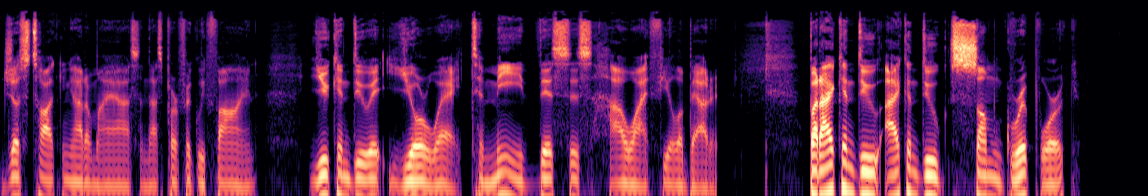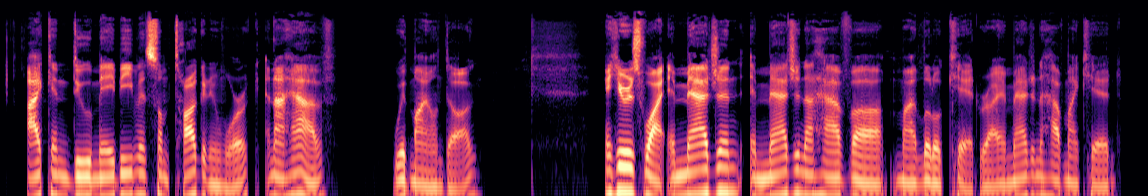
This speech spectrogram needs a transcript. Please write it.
just talking out of my ass and that's perfectly fine. You can do it your way. To me, this is how I feel about it. But I can do I can do some grip work. I can do maybe even some targeting work and I have with my own dog. And here's why. Imagine imagine I have uh, my little kid, right? Imagine I have my kid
